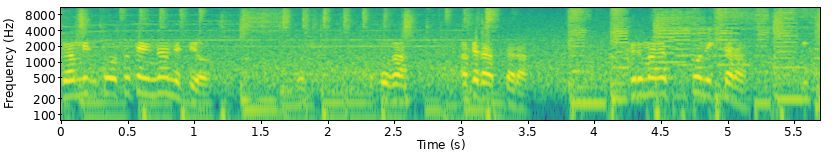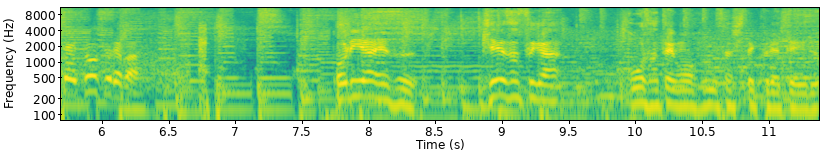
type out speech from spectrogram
岩水交差点なんですよ。もしここが赤だったら。車が突っ込んできたら一体どうすれば？とりあえず警察が交差点を封鎖してくれている。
